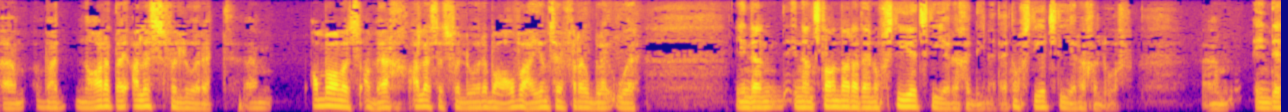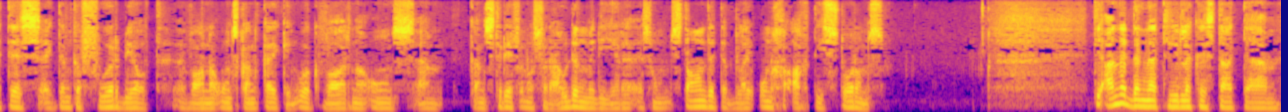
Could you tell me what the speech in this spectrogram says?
ehm um, wat nadat hy alles verloor het, ehm um, almal is weg, alles is verlore behalwe hy en sy vrou bly oor. En dan en dan staan daar dat hy nog steeds die Here gedien het. Hy het nog steeds die Here geloof. Ehm um, en dit is ek dink 'n voorbeeld waarna ons kan kyk en ook waarna ons ehm um, kan streef in ons verhouding met die Here is om staande te bly ongeag die storms. Die ander ding natuurlik is dat ehm um,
